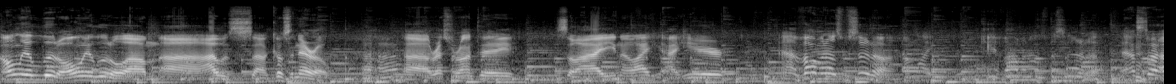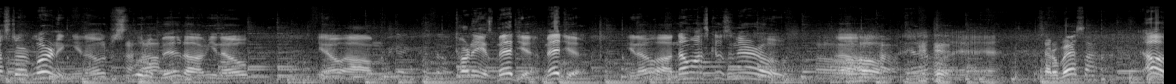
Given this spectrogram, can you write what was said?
Only a little, only a little. Um, uh, I was uh, Cocinero, Ajá. uh, restaurante. So I, you know, I, I hear, uh, Vamanos Vasuna. I'm like, okay, Vamanos Vasuna. And I start, I start learning, you know, just a little Uh-huh. bit. Um, you know, you know, um, carne es media, media. You know, uh, no más Cocinero. Oh. Uh, you know, yeah, Cerveza. Oh,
